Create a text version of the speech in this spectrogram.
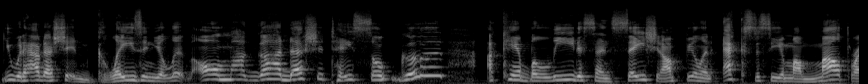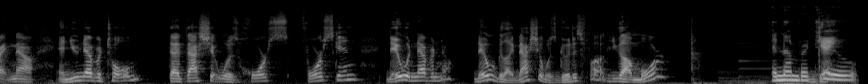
you would have that shit and glazing your lip. Oh my god, that shit tastes so good. I can't believe the sensation. I'm feeling ecstasy in my mouth right now. And you never told them that that shit was horse foreskin? They would never know. They would be like, that shit was good as fuck. You got more? And number Gay. two,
